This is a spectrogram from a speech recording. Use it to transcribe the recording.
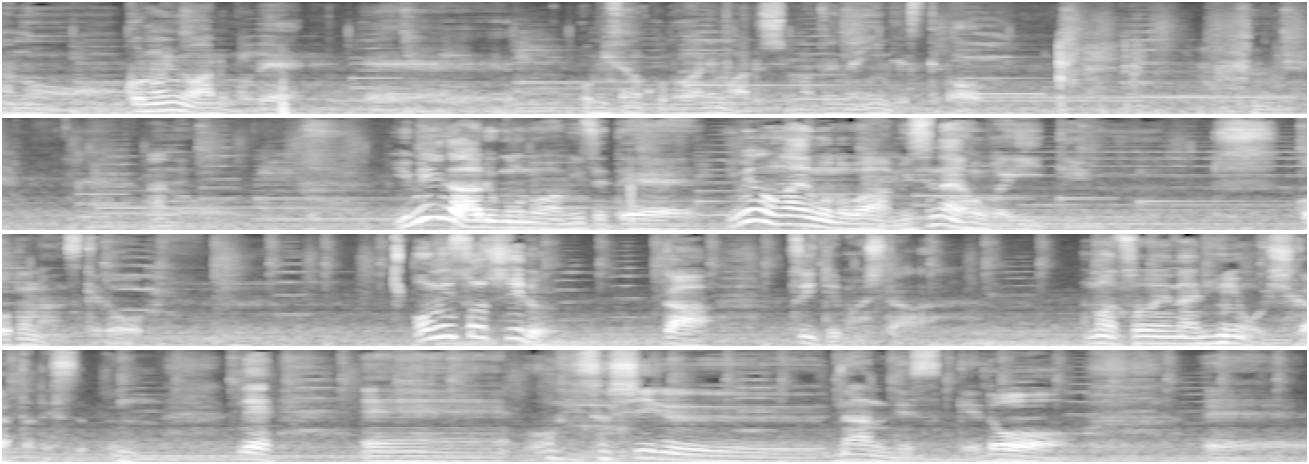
あの好みもあるので、えー、お店のこだわりもあるし、まあ、全然いいんですけど、うん、あの夢があるものは見せて夢のないものは見せない方がいいっていうことなんですけどお味噌汁がついてました。まあそれなりに美味しかったです、うん、で、えー、お味噌汁なんですけど、え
